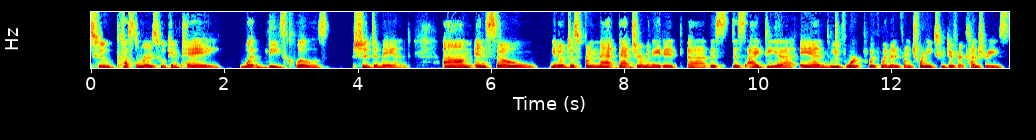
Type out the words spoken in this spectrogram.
to customers who can pay what these clothes should demand. Um, and so, you know, just from that, that germinated uh, this this idea, and we've worked with women from 22 different countries.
